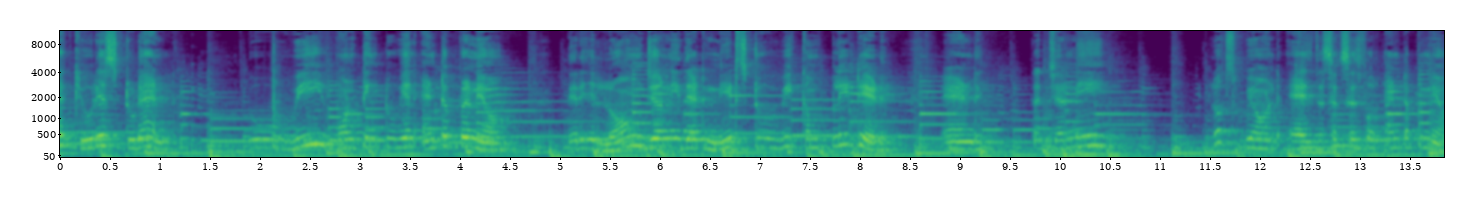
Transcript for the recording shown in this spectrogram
a curious student to we wanting to be an entrepreneur there is a long journey that needs to be completed. And the journey looks beyond as the successful entrepreneur.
